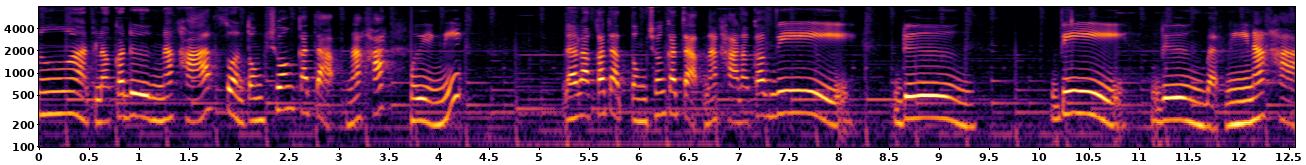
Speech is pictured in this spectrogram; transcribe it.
นวดแล้วก็ดึงนะคะ ส่วนตรงช่วงกระจับนะคะ มืออย่างนี้ แล้วเราก็จับตรงช่วงกระจับนะคะ แล้วก็บี้ดึงบี้ดึงแบบนี้นะคะ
